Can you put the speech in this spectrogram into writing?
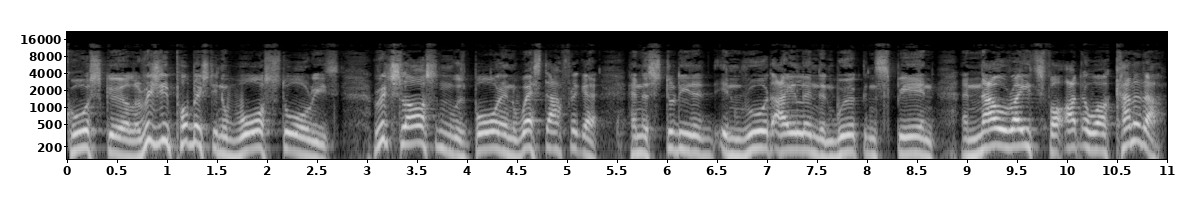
Ghost Girl, originally published in War Stories. Rich Larson was born in West Africa and has studied in Rhode Island and worked in Spain, and now writes for Ottawa, Canada.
